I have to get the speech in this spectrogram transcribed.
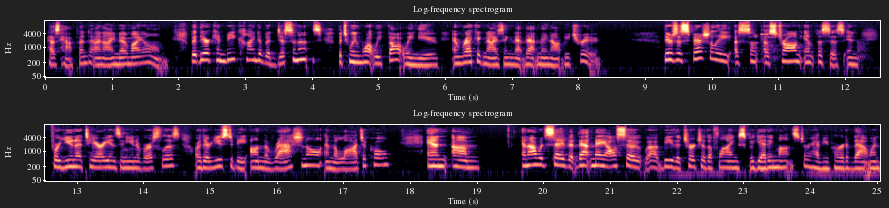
has happened and I know my own. But there can be kind of a dissonance between what we thought we knew and recognizing that that may not be true. There's especially a, a strong emphasis in for Unitarians and Universalists, or there used to be on the rational and the logical, and um, and I would say that that may also uh, be the Church of the Flying Spaghetti Monster. Have you heard of that one?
